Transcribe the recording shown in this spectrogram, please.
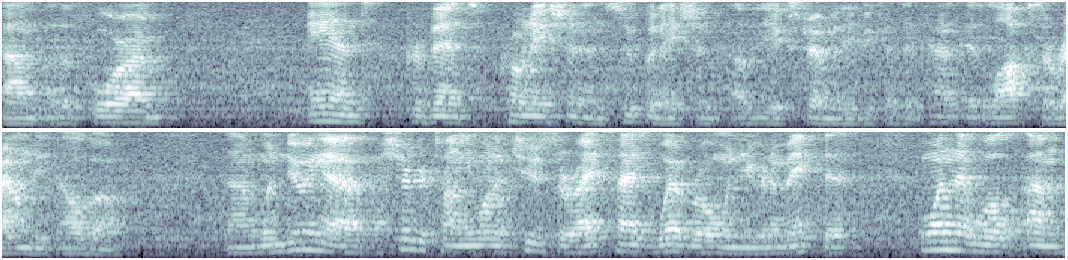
um, of the forearm and prevent pronation and supination of the extremity because it kind of it locks around the elbow. Um, when doing a, a, sugar tongue, you want to choose the right size web roll when you're going to make this, one that will um,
